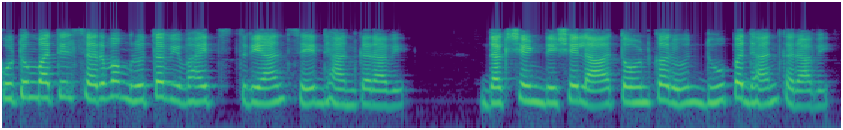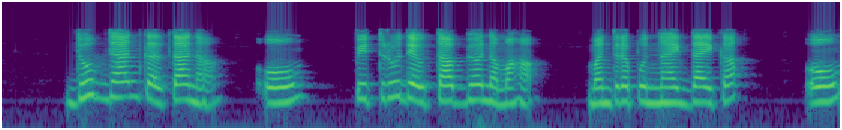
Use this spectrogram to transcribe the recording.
कुटुंबातील सर्व मृत विवाहित स्त्रियांचे ध्यान करावे. दक्षिण दिशेला तोंड करून धूप ध्यान करावे. धूप ध्यान करताना ओम पितृदेवताभ्यो नमः. मंत्र पुन्हा एकदा ऐका. ओम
